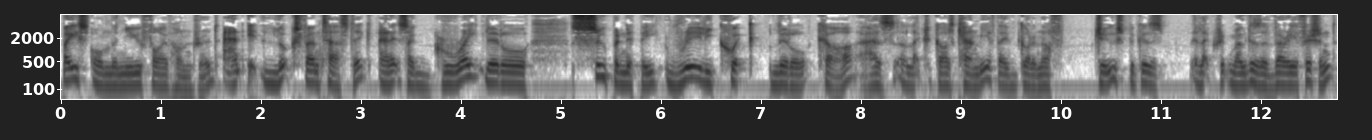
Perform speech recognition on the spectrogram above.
based on the new 500 and it looks fantastic and it's a great little super nippy really quick little car as electric cars can be if they've got enough juice because electric motors are very efficient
